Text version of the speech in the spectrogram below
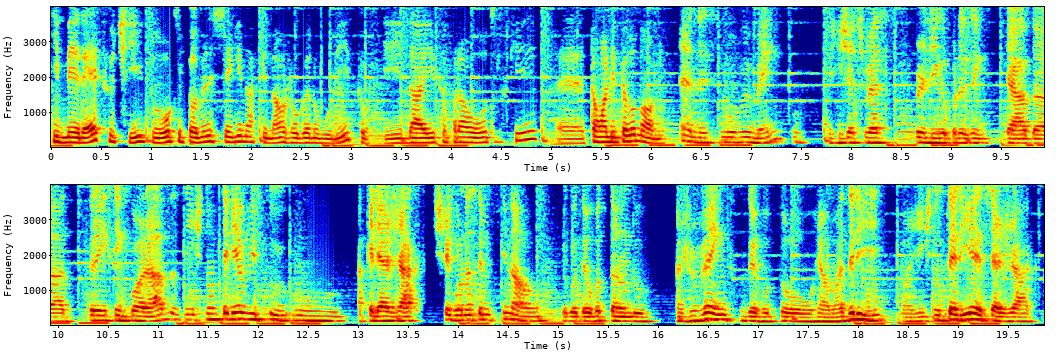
que merece o título, ou que pelo menos chegue na final jogando bonito, e dar isso para outros que estão é, ali pelo nome. É, nesse movimento, se a gente já tivesse Superliga, por exemplo, criada há três temporadas, a gente não teria visto o, aquele Ajax que chegou na semifinal, chegou derrotando a Juventus, derrotou o Real Madrid, então a gente não teria esse Ajax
